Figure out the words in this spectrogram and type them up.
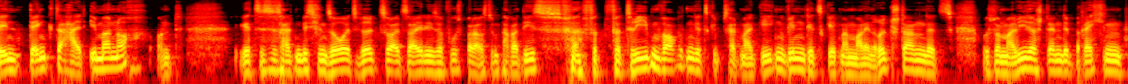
den denkt er halt immer noch. Und jetzt ist es halt ein bisschen so, jetzt wirkt so, als sei dieser Fußball aus dem Paradies vertrieben worden. Jetzt gibt's halt mal Gegenwind, jetzt geht man mal in Rückstand, jetzt muss man mal Widerstände brechen.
